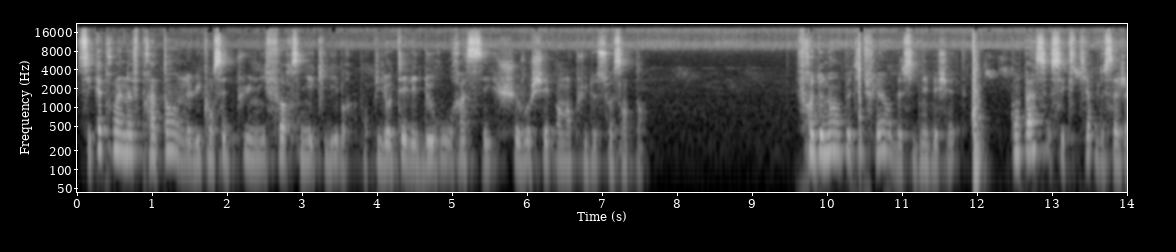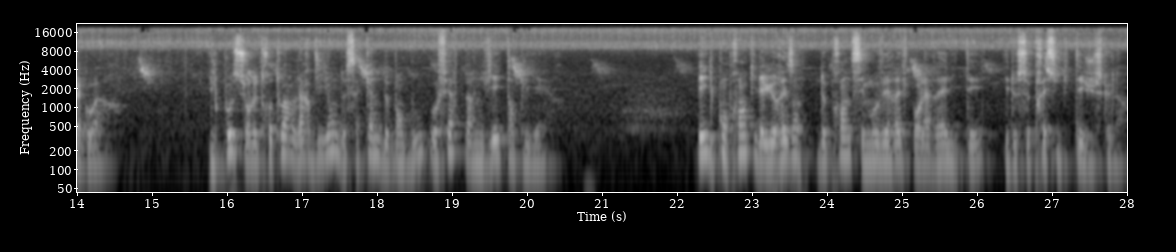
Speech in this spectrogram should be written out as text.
Ces 89 printemps ne lui concèdent plus ni force ni équilibre pour piloter les deux roues racées chevauchées pendant plus de 60 ans. Fredonnant petite fleur de Sidney Béchette, Compass s'extirpe de sa jaguar. Il pose sur le trottoir l'ardillon de sa canne de bambou offerte par une vieille templière. Et il comprend qu'il a eu raison de prendre ses mauvais rêves pour la réalité et de se précipiter jusque-là.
